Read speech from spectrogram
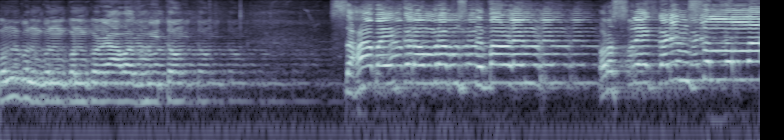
গুনগুন গুনগুন করে আওয়াজ হইতো। কেরামরা বুঝতে পারলেন করিম আল্লাহ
